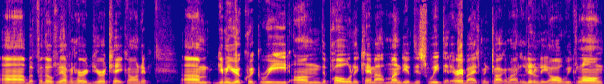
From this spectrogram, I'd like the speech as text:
Uh, but for those who haven't heard your take on it, um, give me your quick read on the poll that came out Monday of this week that everybody's been talking about literally all week long.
